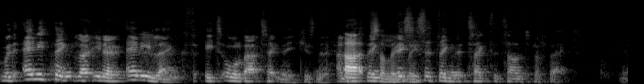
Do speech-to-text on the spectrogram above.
with anything, like, you know, any length, it's all about technique, isn't it? And I think Absolutely. this is the thing that takes the time to perfect. Yeah.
